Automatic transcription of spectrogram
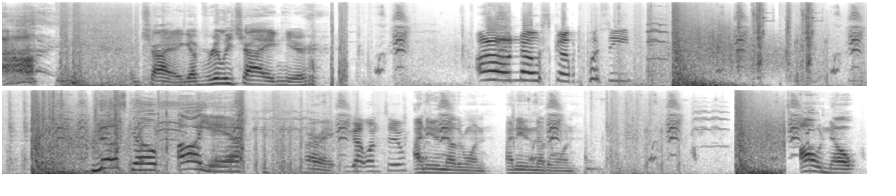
Ah! I'm trying. I'm really trying here. Oh no, scoped pussy! No scope. Oh, yeah. All right. You got one too? I need another one. I need another one. Oh, no.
